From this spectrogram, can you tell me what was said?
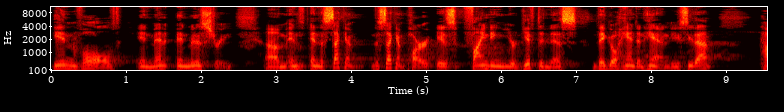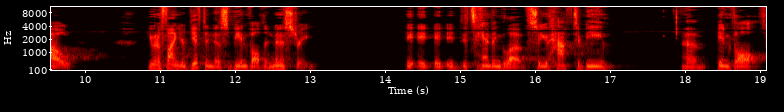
involved in, men, in ministry. Um, and, and the second, the second part is finding your giftedness. They go hand in hand. Do you see that? how you want to find your giftedness, be involved in ministry. It, it, it, it's hand in glove. So you have to be um, involved.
